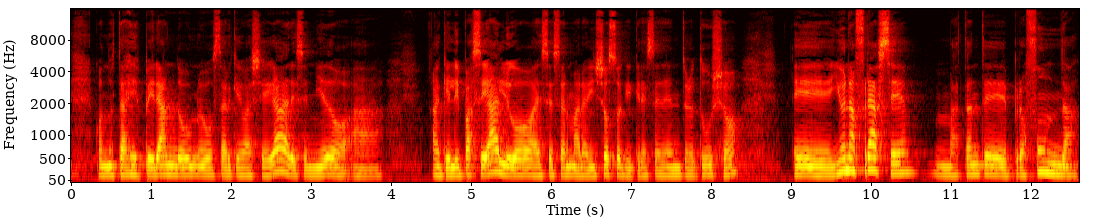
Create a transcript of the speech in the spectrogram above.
cuando estás esperando un nuevo ser que va a llegar, ese miedo a, a que le pase algo a ese ser maravilloso que crece dentro tuyo. Eh, y una frase bastante profunda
